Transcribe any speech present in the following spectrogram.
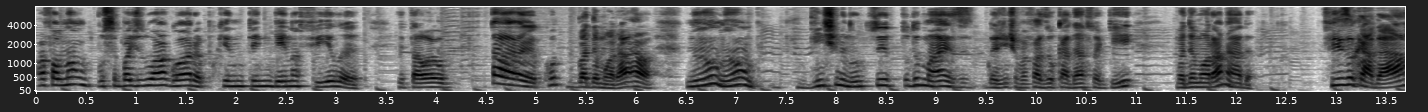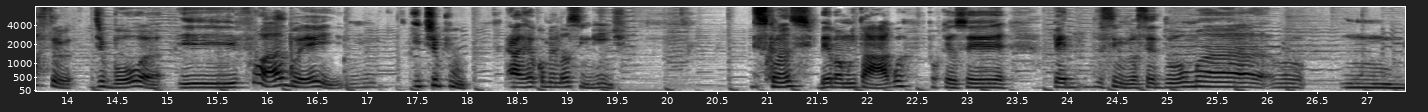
Ela falou, não, você pode doar agora, porque não tem ninguém na fila e tal. Eu, tá, quanto vai demorar? Não, não, 20 minutos e tudo mais. A gente vai fazer o cadastro aqui, vai demorar nada. Fiz o cadastro de boa e fui lá, doei. E tipo, ela recomendou o seguinte: descanse, beba muita água, porque você assim, você doa um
